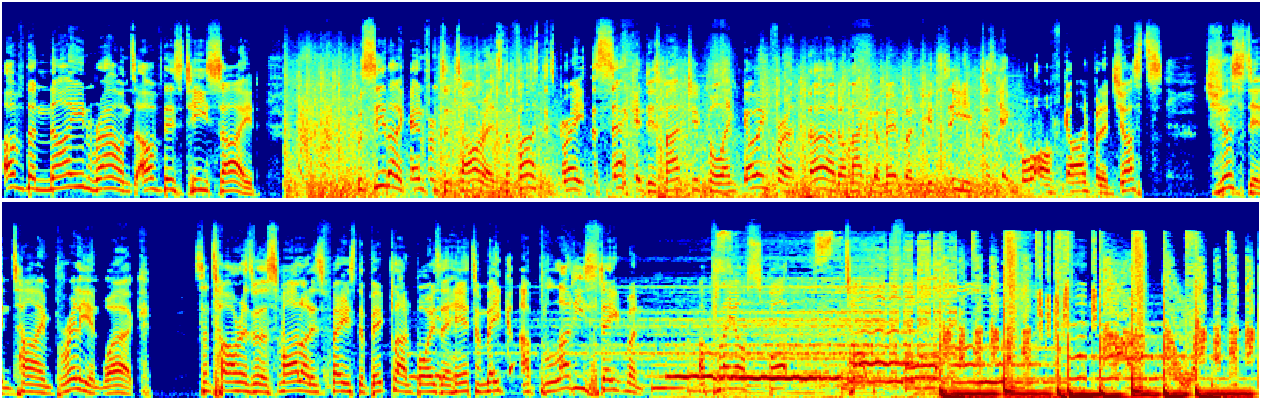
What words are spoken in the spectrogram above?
of the nine rounds of this T side. We'll see that again from Xantares. The first is great, the second is magical, and going for a third on that commitment, you can see him just get caught off guard, but adjusts just in time. Brilliant work. Xantares with a smile on his face. The Big Clan boys are here to make a bloody statement. A playoff spot, top four.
